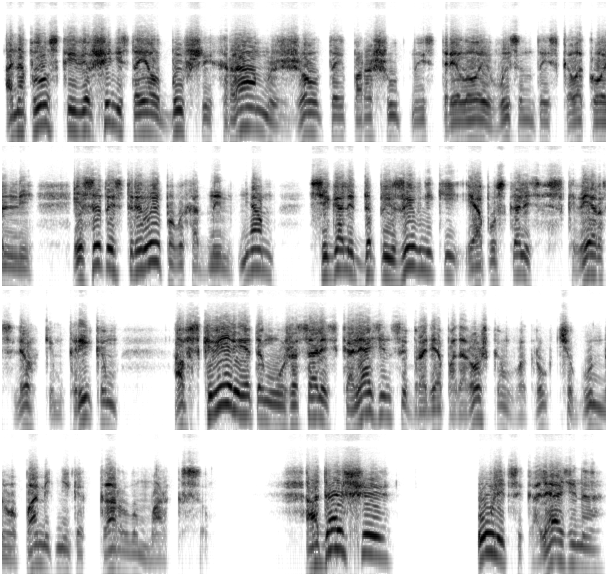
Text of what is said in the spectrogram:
а на плоской вершине стоял бывший храм с желтой парашютной стрелой, высунутой с колокольни, и с этой стрелы по выходным дням сигали допризывники и опускались в сквер с легким криком а в сквере этому ужасались колязинцы, бродя по дорожкам вокруг чугунного памятника Карлу Марксу. А дальше улицы Колязина,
